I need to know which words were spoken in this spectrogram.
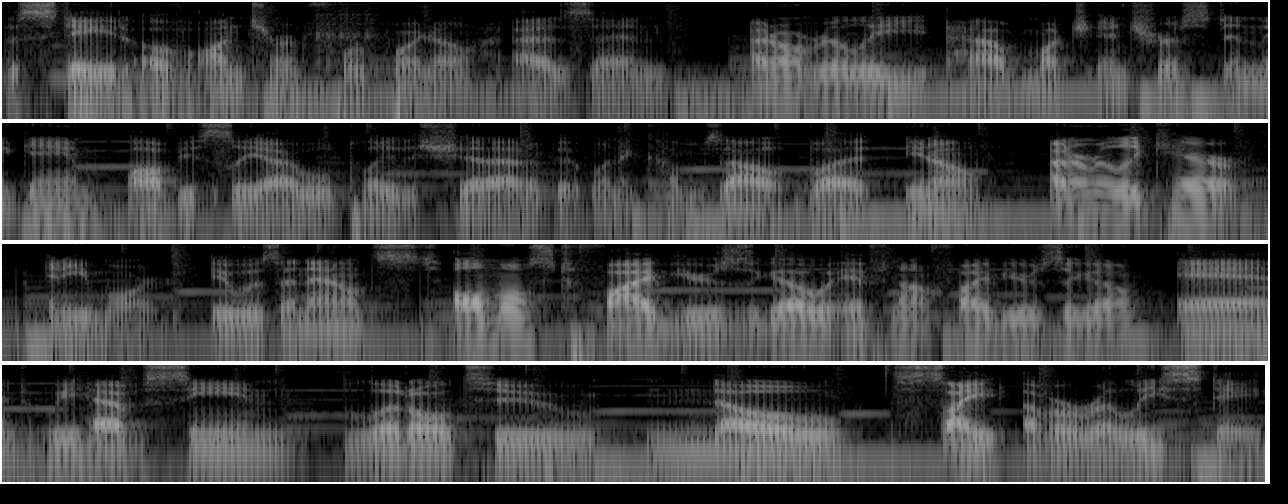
the state of Unturned 4.0 as in I don't really have much interest in the game. Obviously, I will play the shit out of it when it comes out, but you know, I don't really care anymore. It was announced almost five years ago, if not five years ago, and we have seen little to no sight of a release date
